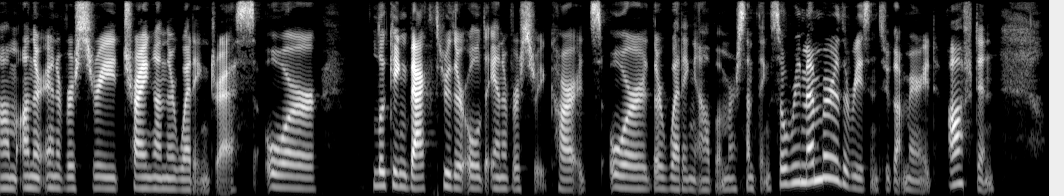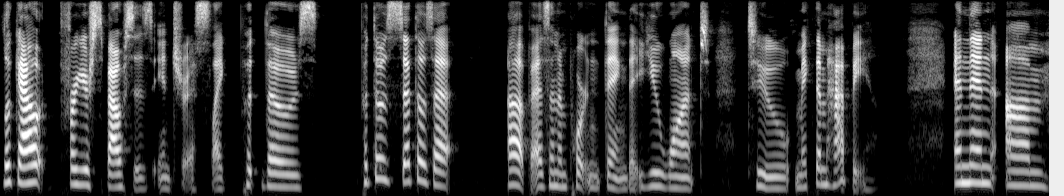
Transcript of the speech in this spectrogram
um, on their anniversary trying on their wedding dress or looking back through their old anniversary cards or their wedding album or something. So remember the reasons you got married often. Look out for your spouse's interests. Like put those put those set those up as an important thing that you want to make them happy. And then um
